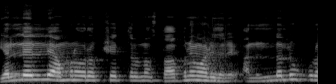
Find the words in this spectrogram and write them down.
ಎಲ್ಲೆಲ್ಲಿ ಅಮ್ಮನವರ ಕ್ಷೇತ್ರವನ್ನು ಸ್ಥಾಪನೆ ಮಾಡಿದರೆ ಅಲ್ಲೆಲ್ಲೂ ಕೂಡ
